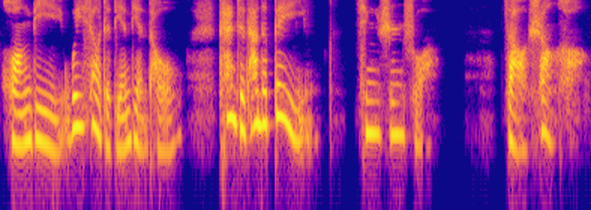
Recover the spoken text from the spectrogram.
皇帝微笑着点点头，看着他的背影，轻声说：“早上好。”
